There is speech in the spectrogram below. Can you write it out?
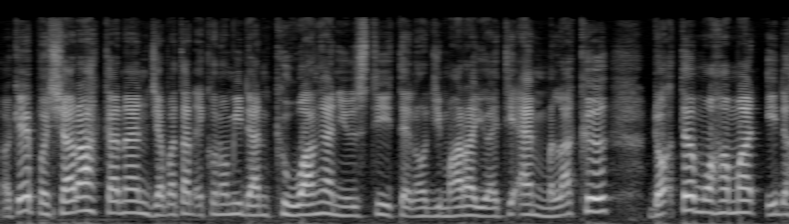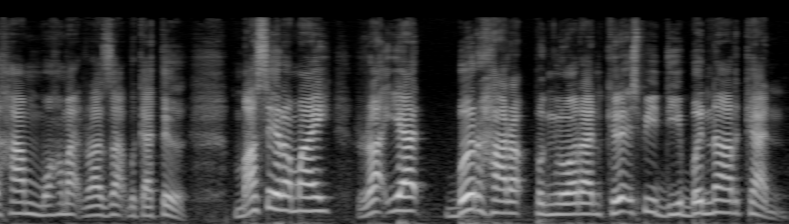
okey, pensyarah kanan Jabatan Ekonomi dan Kewangan Universiti Teknologi Mara UiTM Melaka, Dr. Muhammad Idham Muhammad Razak berkata, masih ramai rakyat berharap pengeluaran KSP dibenarkan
